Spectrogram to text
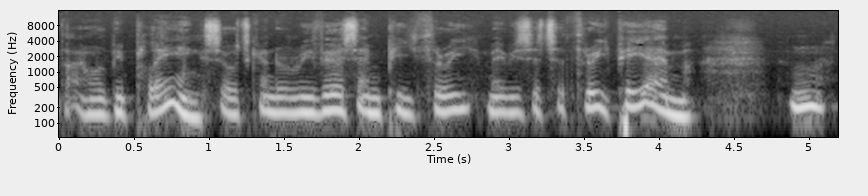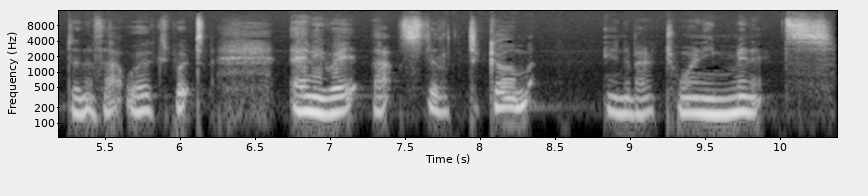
that I will be playing. So it's kind of reverse MP3. Maybe it's a 3 p.m. Hmm, don't know if that works, but anyway, that's still to come in about 20 minutes.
